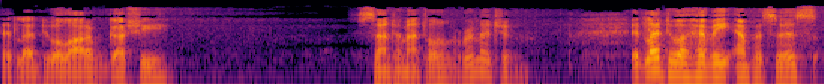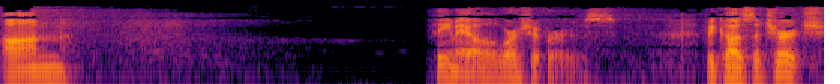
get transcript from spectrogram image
It led to a lot of gushy, sentimental religion. It led to a heavy emphasis on female worshippers because the church,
